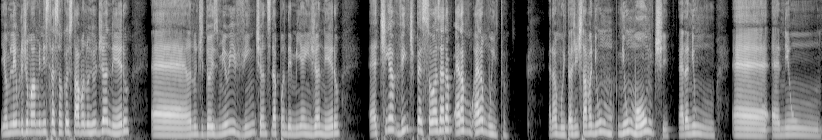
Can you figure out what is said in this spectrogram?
E eu me lembro de uma ministração que eu estava no Rio de Janeiro, é, ano de 2020, antes da pandemia, em janeiro. É, tinha 20 pessoas, era, era, era muito. Era muito. A gente tava em um, em um monte, era em um. É, é, em um.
